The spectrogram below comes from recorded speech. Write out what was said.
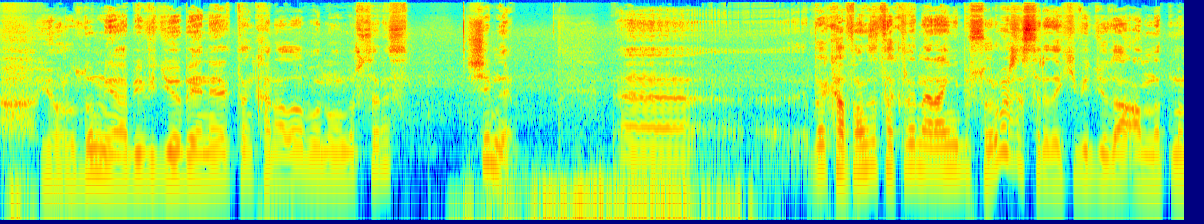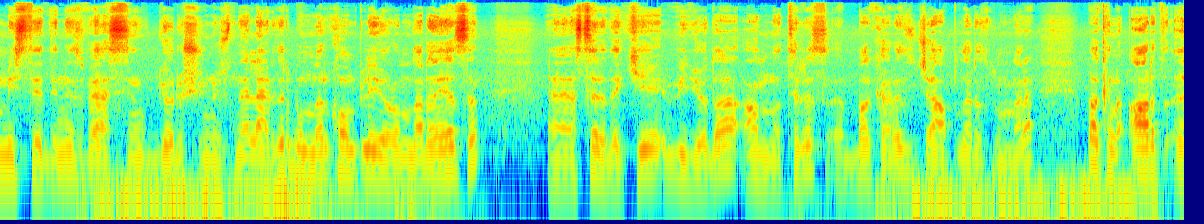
Yoruldum ya. Bir video beğenerekten kanala abone olursanız. Şimdi ee, ve kafanıza takılan herhangi bir soru varsa sıradaki videoda anlatmamı istediğiniz veya sizin görüşünüz nelerdir bunları komple yorumlara yazın. Ee, sıradaki videoda anlatırız, bakarız, cevaplarız bunlara. Bakın art, e,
